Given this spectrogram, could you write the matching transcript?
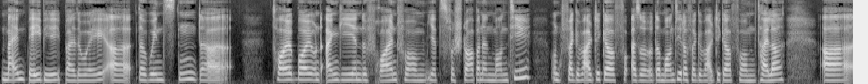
mein Baby, by the way, äh, der Winston, der Toyboy und angehende Freund vom jetzt verstorbenen Monty und Vergewaltiger, also der Monty, der Vergewaltiger vom Tyler, äh,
